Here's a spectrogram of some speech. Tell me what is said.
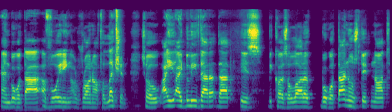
and Bogota avoiding a runoff election. So I, I believe that that is because a lot of Bogotanos did not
